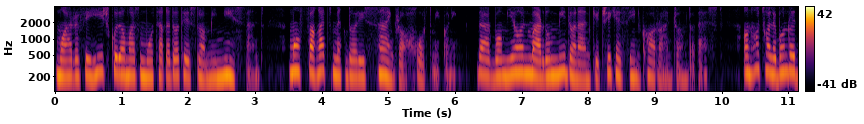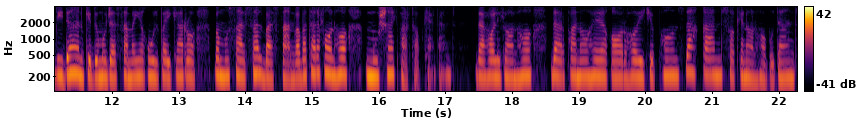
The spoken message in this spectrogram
معرف هیچ کدام از معتقدات اسلامی نیستند. ما فقط مقداری سنگ را خورد می کنیم. در بامیان مردم می دانند که چه کسی این کار را انجام داده است. آنها طالبان را دیدند که دو مجسمه غولپیکر را به مسلسل بستند و به طرف آنها موشک پرتاب کردند. در حالی که آنها در پناه غارهایی که پانزده قرن ساکن آنها بودند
